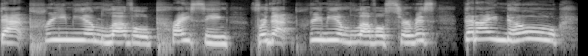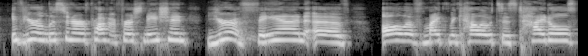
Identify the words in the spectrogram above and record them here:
that premium level pricing for that premium level service that I know if you're a listener of Profit First Nation, you're a fan of all of Mike Michalowicz's titles,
